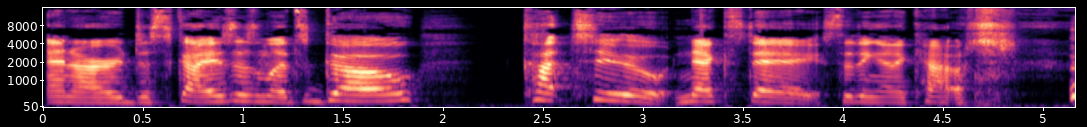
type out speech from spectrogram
and our disguises and let's go. Cut to next day, sitting on a couch.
